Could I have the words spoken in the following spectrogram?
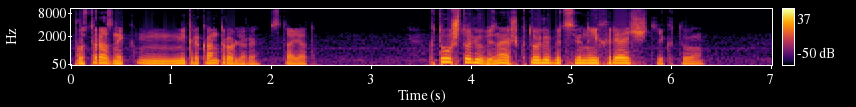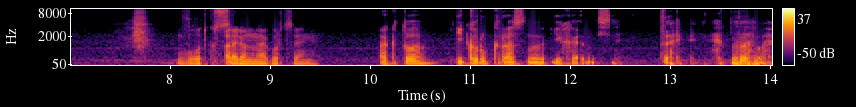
Просто разные микроконтроллеры стоят. Кто что любит, знаешь, кто любит свиные хрящики, кто водку с А- солеными огурцами. А кто икру красную и Хеннесси? Ну давай.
